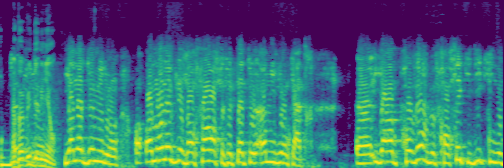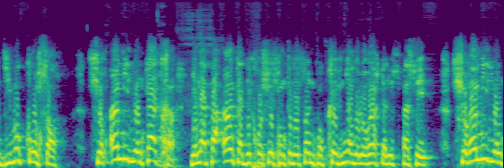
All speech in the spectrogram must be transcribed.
Un peu plus de 2 millions. Il y en a 2 millions. On, on enlève les enfants, ça fait peut-être 1,4 million. Euh, il y a un proverbe français qui dit qui ne dit mot consent. Sur 1,4 million, il n'y en a pas un qui a décroché son téléphone pour prévenir de l'horreur qui allait se passer. Sur 1,4 million,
